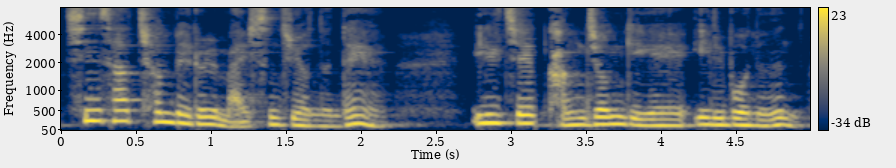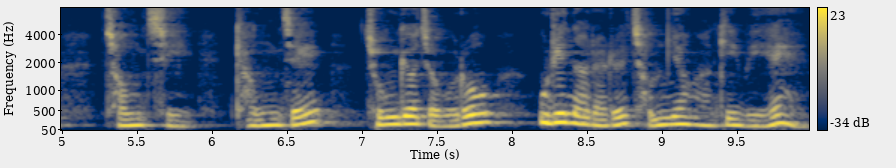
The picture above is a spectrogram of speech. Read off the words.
신사천배를 말씀드렸는데 일제 강점기의 일본은 정치, 경제, 종교적으로 우리나라를 점령하기 위해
